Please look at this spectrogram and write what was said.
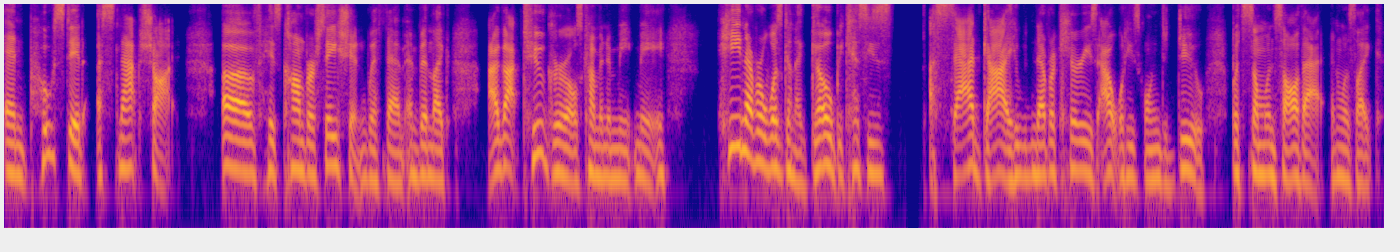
and posted a snapshot of his conversation with them and been like, I got two girls coming to meet me. He never was going to go because he's a sad guy who never carries out what he's going to do. But someone saw that and was like,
